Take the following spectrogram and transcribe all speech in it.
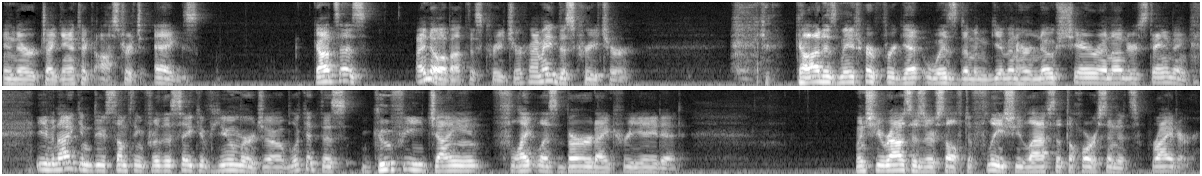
in their gigantic ostrich eggs. God says, I know about this creature. I made this creature. God has made her forget wisdom and given her no share in understanding. Even I can do something for the sake of humor, Job. Look at this goofy, giant, flightless bird I created. When she rouses herself to flee, she laughs at the horse and its rider.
